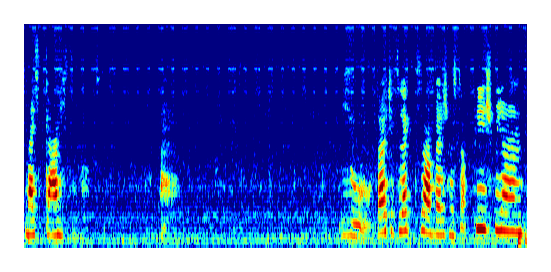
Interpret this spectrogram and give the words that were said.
weiß gar nichts. So, da ich jetzt Lex habe, werde ich Mr. P spielen.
